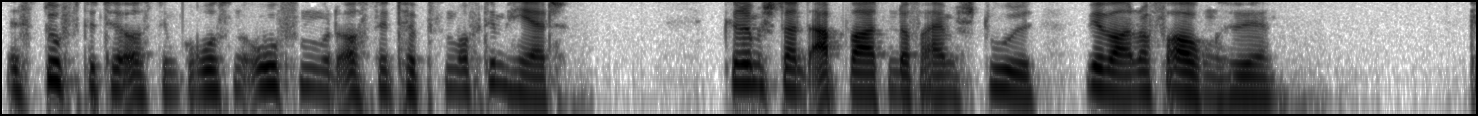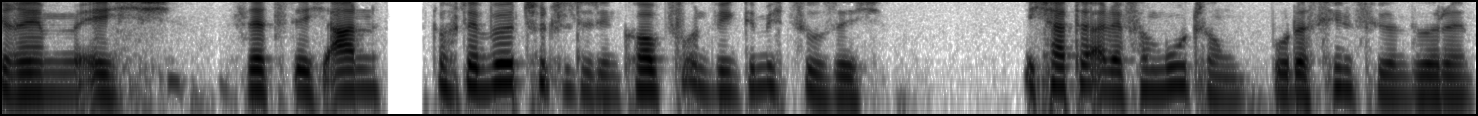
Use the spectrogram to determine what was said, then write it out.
Es duftete aus dem großen Ofen und aus den Töpfen auf dem Herd. Grimm stand abwartend auf einem Stuhl. Wir waren auf Augenhöhe. Grimm, ich, setzte ich an, doch der Wirt schüttelte den Kopf und winkte mich zu sich. Ich hatte eine Vermutung, wo das hinführen würde.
